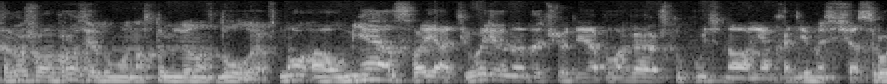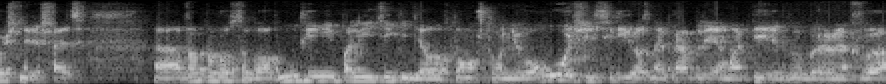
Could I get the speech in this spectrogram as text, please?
Хороший вопрос, я думаю, на 100 миллионов долларов. Но а у меня своя теория на этот счет. Я полагаю, что Путину необходимо сейчас срочно решать э, вопросы во внутренней политике. Дело в том, что у него очень серьезная проблема перед выборами в э,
